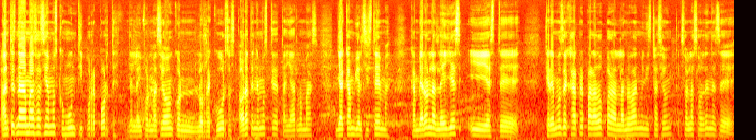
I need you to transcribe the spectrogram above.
Antes nada más hacíamos como un tipo reporte de la información con los recursos. Ahora tenemos que detallarlo más. Ya cambió el sistema, cambiaron las leyes y este queremos dejar preparado para la nueva administración, que son las órdenes de,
